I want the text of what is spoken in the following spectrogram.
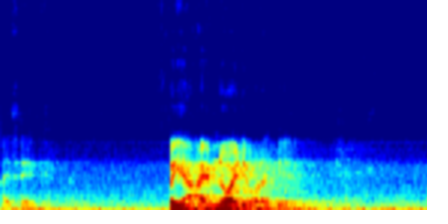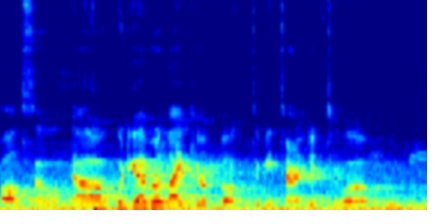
I think. But yeah, I have no idea what I'd be. Also, uh, would you ever like your book to be turned into a movie?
